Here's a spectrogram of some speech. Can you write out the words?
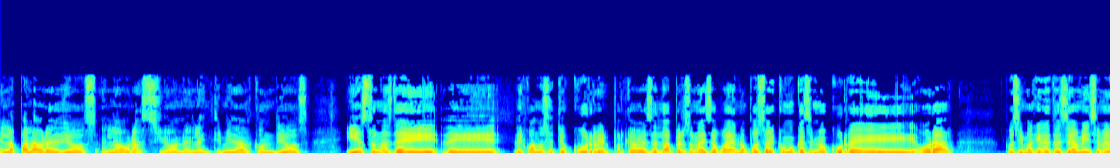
en la palabra de Dios, en la oración, en la intimidad con Dios. Y esto no es de, de, de, cuando se te ocurre, porque a veces la persona dice, bueno, pues hoy como que se me ocurre orar. Pues imagínate si a mí se me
